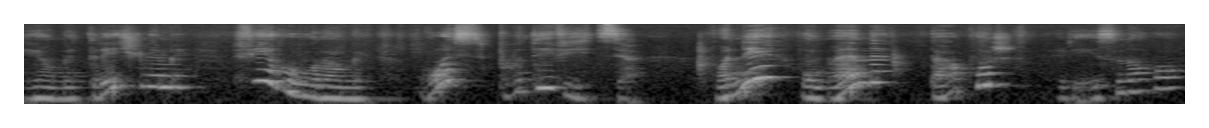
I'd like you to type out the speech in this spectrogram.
геометричними фігурами. Ось подивіться. Вони у мене також різного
